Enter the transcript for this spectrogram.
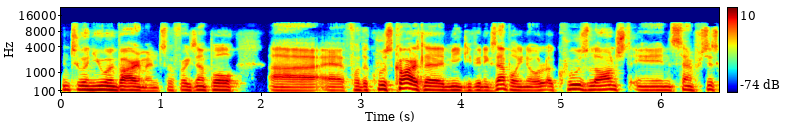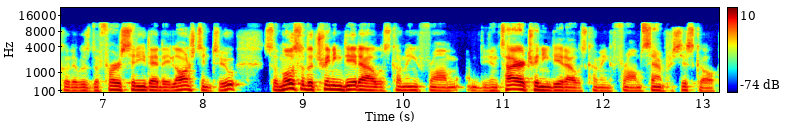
into a new environment. So for example, uh, uh, for the cruise cars, let me give you an example. You know, a cruise launched in San Francisco. That was the first city that they launched into. So most of the training data was coming from, the entire training data was coming from San Francisco.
